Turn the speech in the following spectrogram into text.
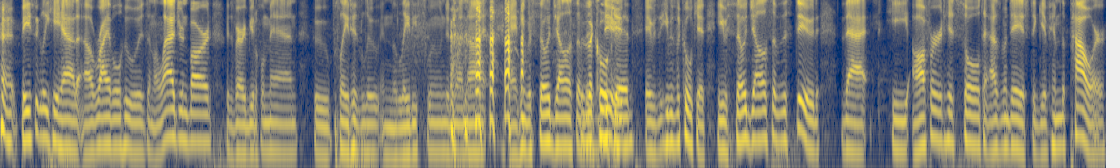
basically he had a rival who was an Eladrin bard who was a very beautiful man who played his lute and the lady swooned and whatnot and he was so jealous of He was a this cool dude. kid. He was he was a cool kid. He was so jealous of this dude that he offered his soul to Asmodeus to give him the power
